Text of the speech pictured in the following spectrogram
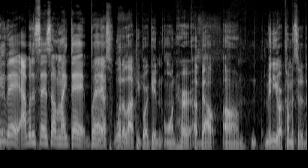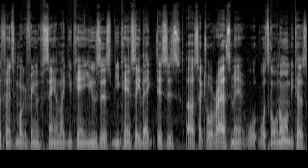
do that? I would have said something like that. But And that's what a lot of people are getting on her about. Um, many are coming to the defense of Morgan Freeman, saying like you can't use this, you can't say that this is uh, sexual harassment. W- what's going on? Because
